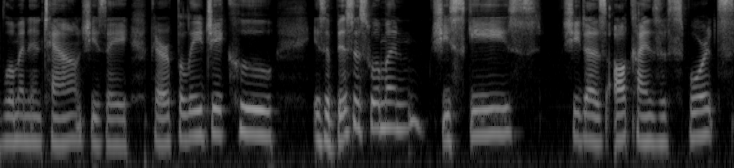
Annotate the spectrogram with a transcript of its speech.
woman in town. She's a paraplegic who is a businesswoman. She skis. She does all kinds of sports.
